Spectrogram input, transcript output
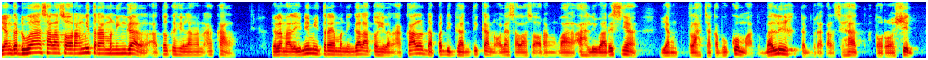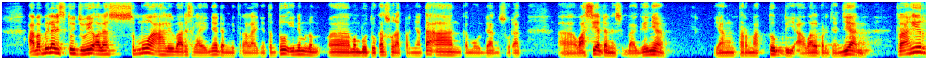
Yang kedua, salah seorang mitra meninggal atau kehilangan akal. Dalam hal ini mitra yang meninggal atau hilang akal dapat digantikan oleh salah seorang ahli warisnya yang telah cakap hukum atau balik dan berakal sehat atau roshid. Apabila disetujui oleh semua ahli waris lainnya dan mitra lainnya, tentu ini uh, membutuhkan surat pernyataan, kemudian surat uh, wasiat dan sebagainya yang termaktub di awal perjanjian. Terakhir,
